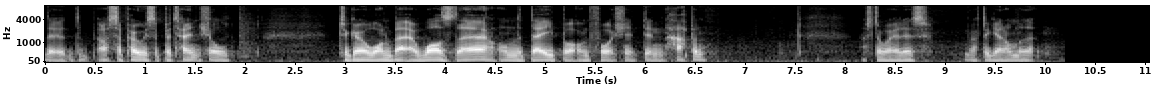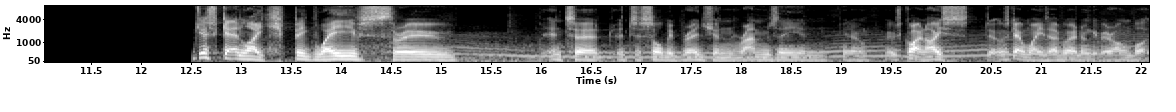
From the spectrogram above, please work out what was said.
the, the, I suppose the potential to go one better was there on the day, but unfortunately it didn't happen. That's the way it is. We have to get on with it. Just getting like big waves through into into Sulby Bridge and Ramsey, and you know it was quite nice. It was getting waves everywhere. Don't get me wrong, but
